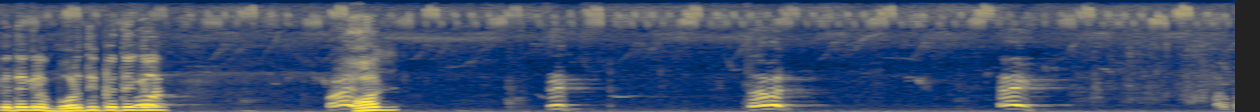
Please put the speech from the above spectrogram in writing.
পেতে গেলে ভর্তি পেতে গেলে কাউন্ট 8 7 6 5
